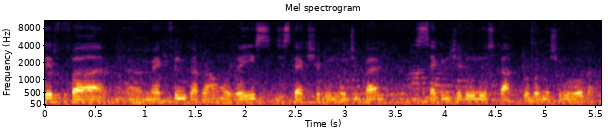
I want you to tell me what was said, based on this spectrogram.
सिर्फ़ अ, मैं एक फ़िल्म कर रहा हूँ रईस जिसका एक शेड्यूल हो चुका है। सेकंड शेड्यूल उसका अक्टूबर में शुरू होगा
